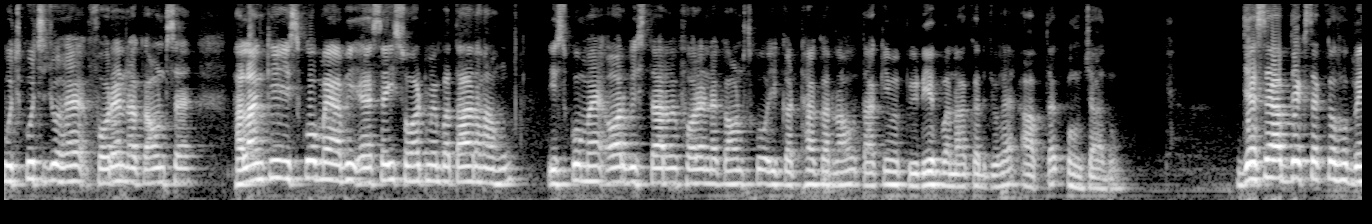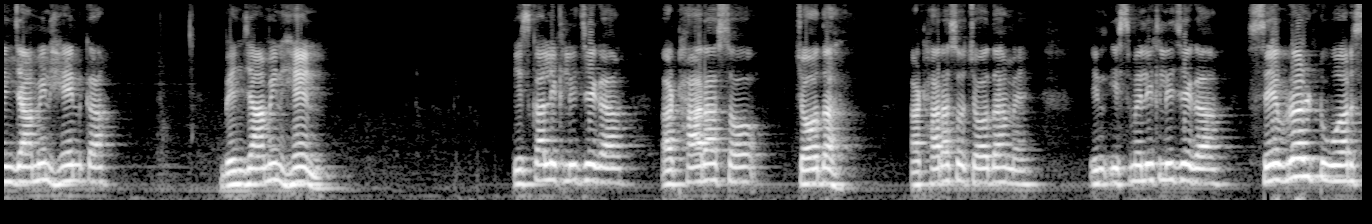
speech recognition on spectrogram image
कुछ कुछ जो है फॉरेन अकाउंट्स है। हालाँकि इसको मैं अभी ऐसे ही शॉर्ट में बता रहा हूँ। इसको मैं और विस्तार में फॉरेन अकाउंट्स को इकट्ठा कर रहा हूँ, ताकि मैं पीडीएफ बनाकर जो है आप तक पहुँचा दूँ। जैसे आप देख सकते हो बेंजामिन हेन का बेंजामिन हेन। इसका लिख लीजिएगा 1814 1814 में, इन इसमें लिख लीजिएगा, several tours.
